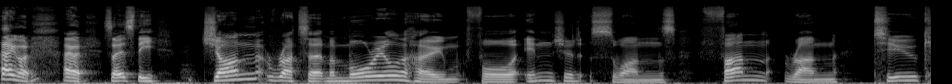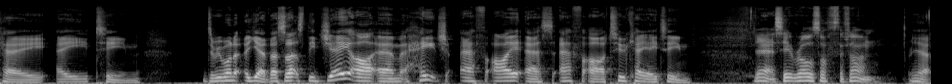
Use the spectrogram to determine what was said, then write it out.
hang on, hang on. So it's the John Rutter Memorial Home for Injured Swans Fun Run 2K18. Do we want to? Yeah, that's so that's the JRMHFISFR 2K18. Yeah, see, it rolls off the tongue. Yeah,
